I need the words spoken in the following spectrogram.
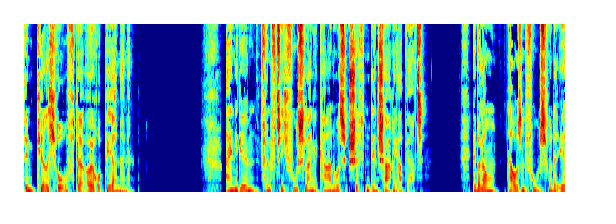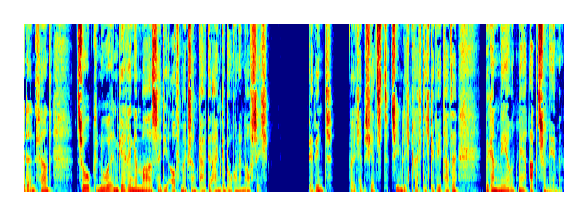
den Kirchhof der Europäer nennen. Einige fünfzig Fuß lange Kanus schifften den Schari abwärts. Der Ballon, tausend Fuß von der Erde entfernt, zog nur in geringem Maße die Aufmerksamkeit der Eingeborenen auf sich. Der Wind, welcher bis jetzt ziemlich kräftig geweht hatte, begann mehr und mehr abzunehmen.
